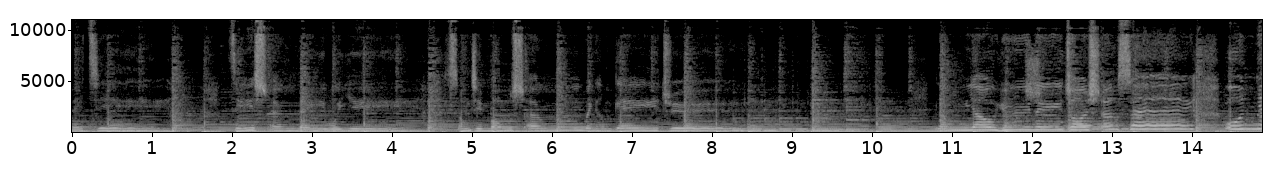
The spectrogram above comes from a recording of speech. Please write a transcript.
你知，只想你回忆，从前梦想永恒记住，能有与你再相识，换一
